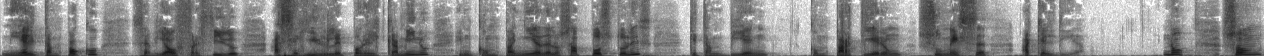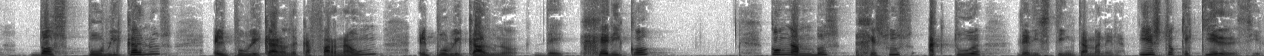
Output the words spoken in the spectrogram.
ni él tampoco se había ofrecido a seguirle por el camino en compañía de los apóstoles que también compartieron su mesa aquel día. No, son dos publicanos, el publicano de Cafarnaún, el publicano de Jericó, con ambos Jesús actúa de distinta manera. ¿Y esto qué quiere decir?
